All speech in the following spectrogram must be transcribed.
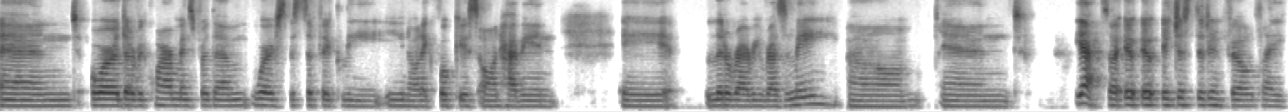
and or the requirements for them were specifically you know like focus on having a literary resume um, and yeah so it, it, it, just didn't feel like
